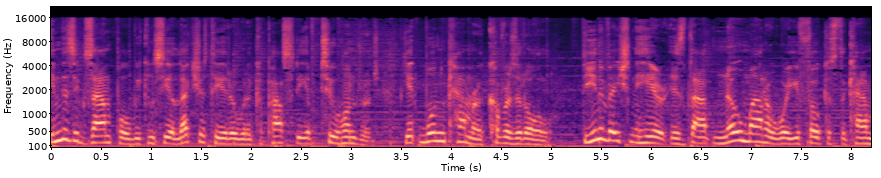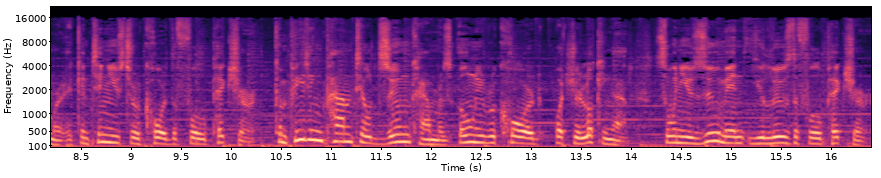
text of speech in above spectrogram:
In this example we can see a lecture theatre with a capacity of 200, yet one camera covers it all. The innovation here is that no matter where you focus the camera, it continues to record the full picture. Competing pan tilt zoom cameras only record what you're looking at, so when you zoom in, you lose the full picture.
